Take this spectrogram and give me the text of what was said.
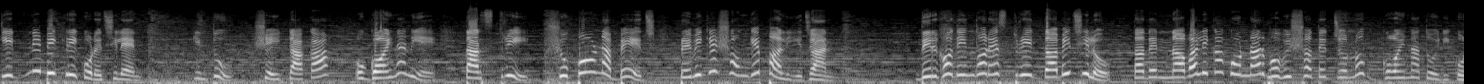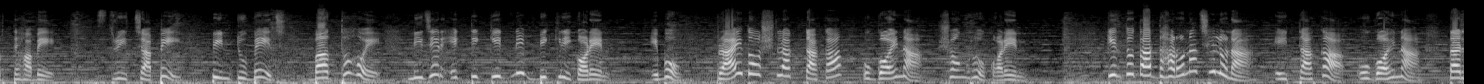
কিডনি বিক্রি করেছিলেন। কিন্তু সেই টাকা ও গয়না নিয়ে তার স্ত্রী সুপর্ণা বেজ প্রেমিকের সঙ্গে পালিয়ে যান। দীর্ঘদিন ধরে স্ত্রীর দাবি ছিল, তাদের নাবালিকা কন্যার ভবিষ্যতের জন্য গয়না তৈরি করতে হবে। স্ত্রীর চাপে পিন্টু বেজ বাধ্য হয়ে নিজের একটি কিডনি বিক্রি করেন এবং প্রায় দশ লাখ টাকা ও গয়না সংগ্রহ করেন। কিন্তু তার ধারণা ছিল না, এই টাকা ও গয়না তার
